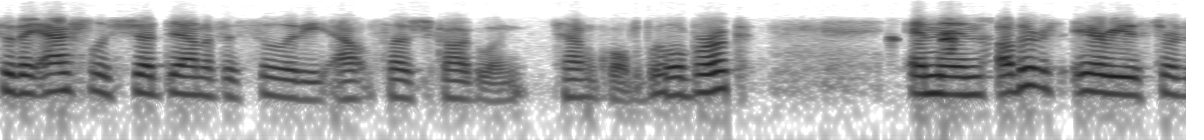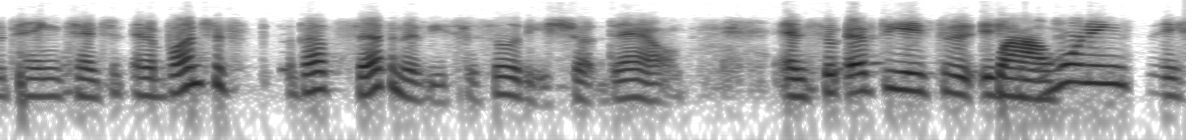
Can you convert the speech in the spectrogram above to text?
So they actually shut down a facility outside Chicago in a town called Willowbrook. And then other areas started paying attention, and a bunch of about seven of these facilities shut down. And so FDA started issuing Wow. warnings. They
